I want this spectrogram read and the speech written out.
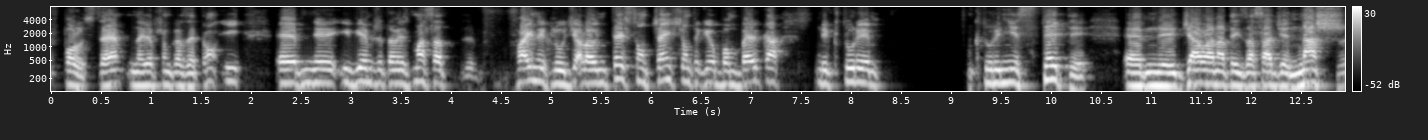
w Polsce, najlepszą gazetą i, i wiem, że tam jest masa fajnych ludzi, ale oni też są częścią takiego bąbelka, który który niestety działa na tej zasadzie nasz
